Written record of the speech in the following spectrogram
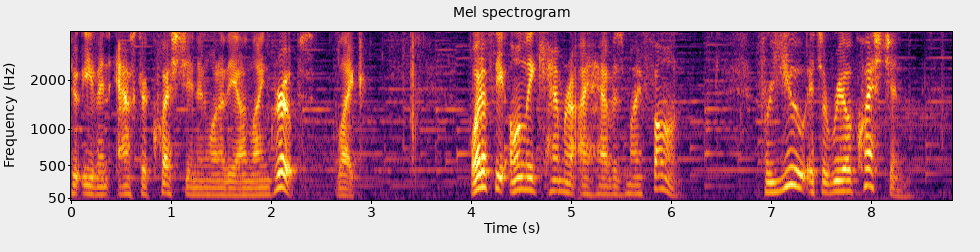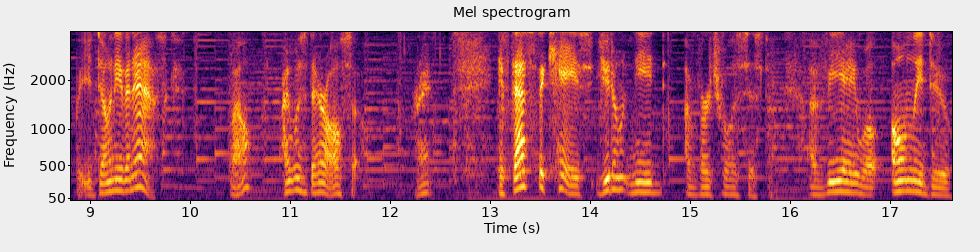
to even ask a question in one of the online groups. Like, what if the only camera I have is my phone? For you, it's a real question, but you don't even ask. Well, I was there also, right? If that's the case, you don't need a virtual assistant. A VA will only do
